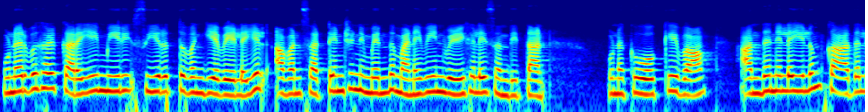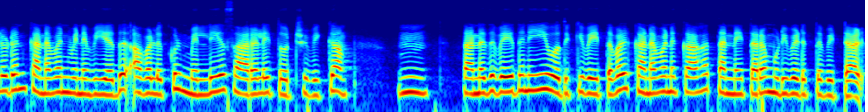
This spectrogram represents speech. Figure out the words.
உணர்வுகள் கரையை மீறி சீரத் துவங்கிய வேளையில் அவன் சட்டென்று நிமிர்ந்து மனைவியின் விழிகளை சந்தித்தான். உனக்கு ஓகேவா? அந்த நிலையிலும் காதலுடன் கணவன் வினவியது அவளுக்குள் மெல்லிய சாரலை தோற்றுவிக்க. ம் தனது வேதனையை ஒதுக்கி வைத்தவள் கணவனுக்காக தன்னை தர முடிவெடுத்து விட்டாள்.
